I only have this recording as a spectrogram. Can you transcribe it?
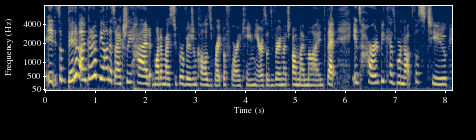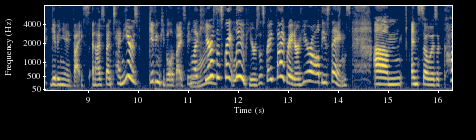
it's a bit of, I'm going to be honest, I actually had one of my supervision calls right before I came here, so it's very much on my mind that it's hard because we're not supposed to giving advice. And I've spent 10 years giving people advice, being like, here's this great lube, here's this great vibrator, here are all these things. Um, and so as a coach,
